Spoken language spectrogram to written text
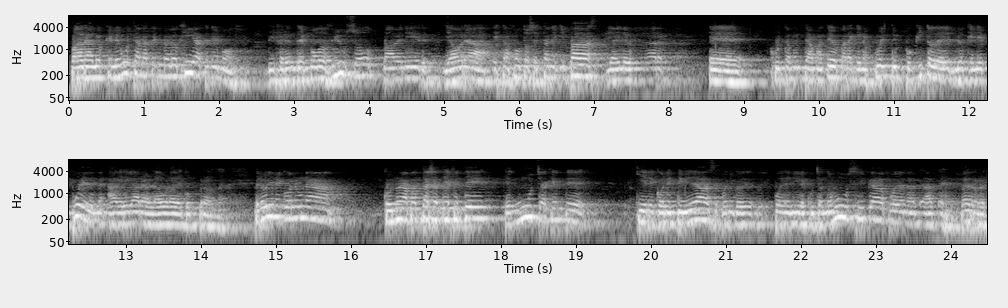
para los que les gusta la tecnología, tenemos diferentes modos de uso, va a venir, y ahora estas motos están equipadas, y ahí le voy a dar eh, justamente a Mateo para que nos cuente un poquito de lo que le pueden agregar a la hora de comprarla. Pero viene con una, con una pantalla TFT que mucha gente quiere conectividad, se pueden, pueden ir escuchando música, pueden ver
